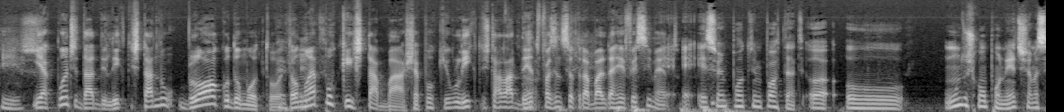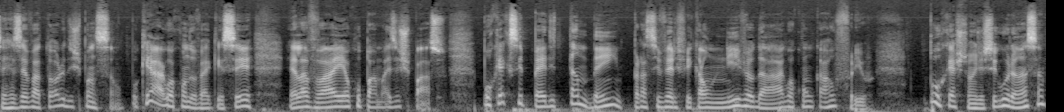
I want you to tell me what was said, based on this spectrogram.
isso. E a quantidade de líquido está no bloco do motor. Perfeito. Então não é porque está baixo, é porque o líquido está lá dentro fazendo seu trabalho de arrefecimento. É, é, esse é um ponto importante. O, o um dos componentes chama-se reservatório de expansão, porque a água, quando vai aquecer, ela vai ocupar mais espaço. Por que, que se pede também para se verificar o nível da água com o carro frio? Por questões de segurança,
